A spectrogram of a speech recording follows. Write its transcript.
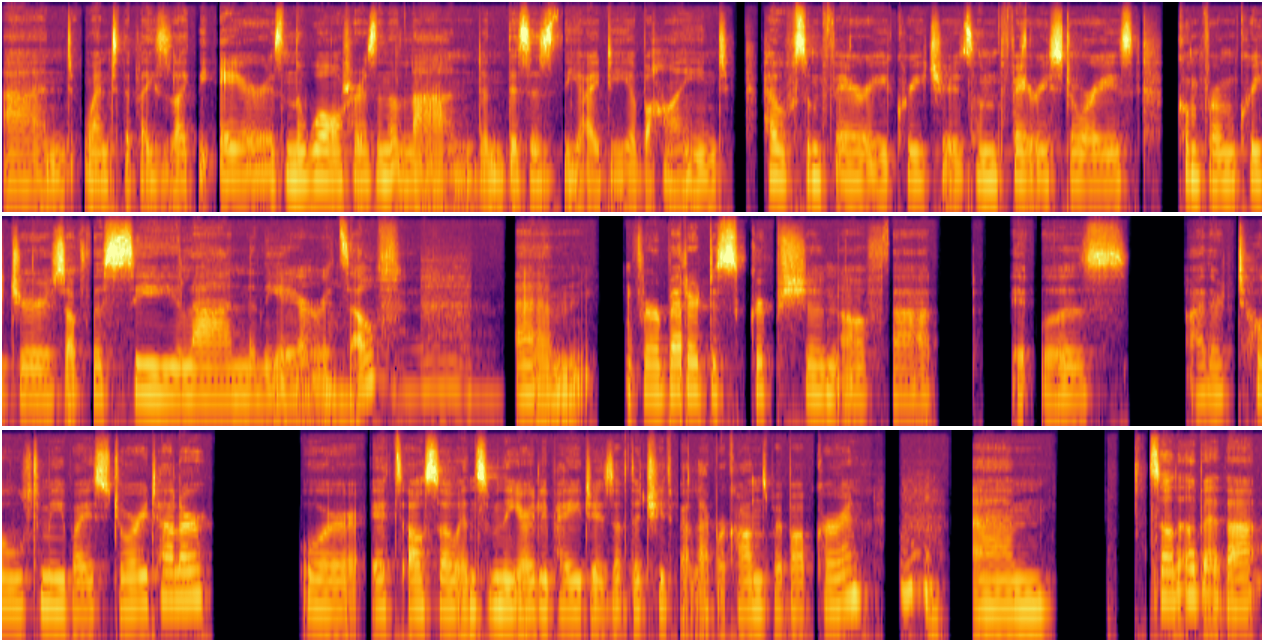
and went to the places like the airs and the waters and the land. And this is the idea behind how some fairy creatures, some fairy stories, come from creatures of the sea, land, and the air Oh. itself. Um, for a better description of that, it was either told to me by a storyteller or it's also in some of the early pages of The Truth About Leprechauns by Bob Curran. Oh. Um, so a little bit of that.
